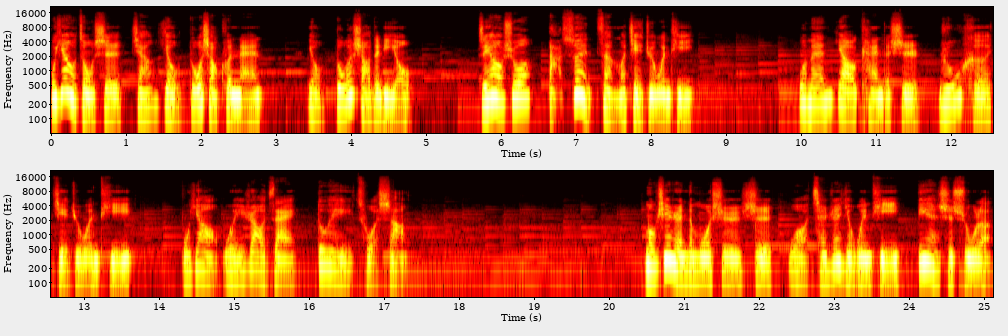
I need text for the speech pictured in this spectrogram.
不要总是讲有多少困难，有多少的理由，只要说打算怎么解决问题。我们要看的是如何解决问题，不要围绕在对错上。某些人的模式是我承认有问题，便是输了。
